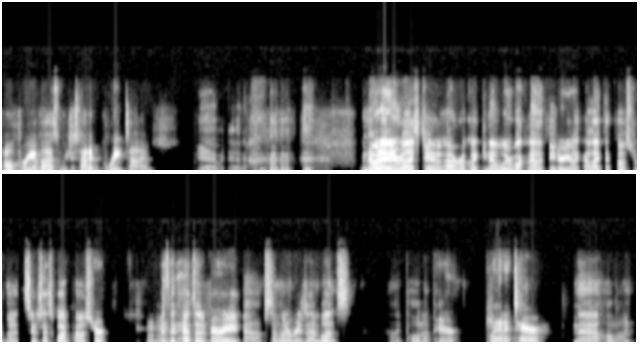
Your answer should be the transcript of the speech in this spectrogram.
all three of us, and we just had a great time. Yeah, we did. you know what I didn't realize too, uh, real quick. You know, we were walking out of the theater. You're like, I like that poster, the Suicide Squad poster. Mhm. it has a very uh, similar resemblance. Let me pull it up here. Planet Terror. No, hold on.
